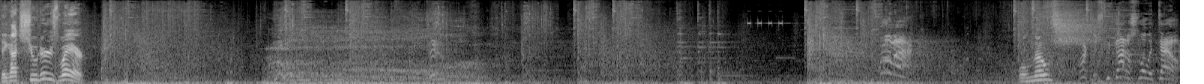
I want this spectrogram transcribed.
They got shooters where? Well, no Marcus, we gotta slow it down!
